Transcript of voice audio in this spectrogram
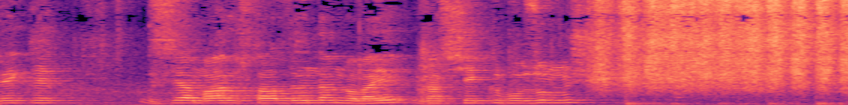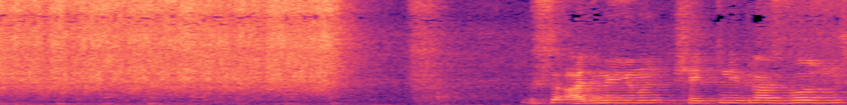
Sürekli ısıya maruz kaldığından dolayı biraz şekli bozulmuş. Isı alüminyumun şeklini biraz bozmuş.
